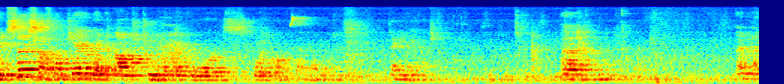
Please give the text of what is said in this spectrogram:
Médecins Sans Frontières went out to whatever war was going on at that moment. Thank you very much. Um, and I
